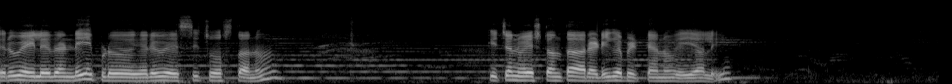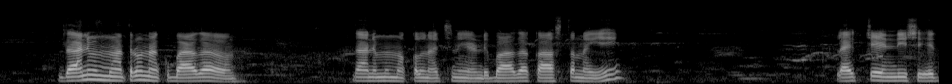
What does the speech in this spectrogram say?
ఎరువు వేయలేదండి ఇప్పుడు ఎరువు వేసి చూస్తాను. కిచెన్ వేస్ట్ అంతా రెడీగా పెట్టాను వేయాలి. దానిమ్మ మాత్రం నాకు బాగా దానిమ్మ మొక్కలు నచ్చినాయండి. బాగా కాస్తున్నాయి. లైక్ చేయండి షేర్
